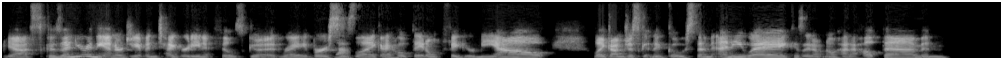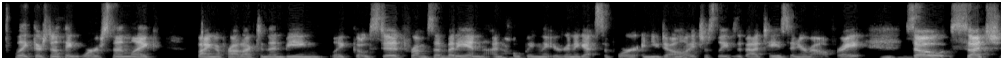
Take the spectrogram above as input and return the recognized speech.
Yes, because then you're in the energy of integrity and it feels good, right? Versus yeah. like, I hope they don't figure me out. Like, I'm just going to ghost them anyway because I don't know how to help them. And like, there's nothing worse than like, buying a product and then being like ghosted from somebody and, and hoping that you're going to get support and you don't it just leaves a bad taste in your mouth right mm-hmm. so such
